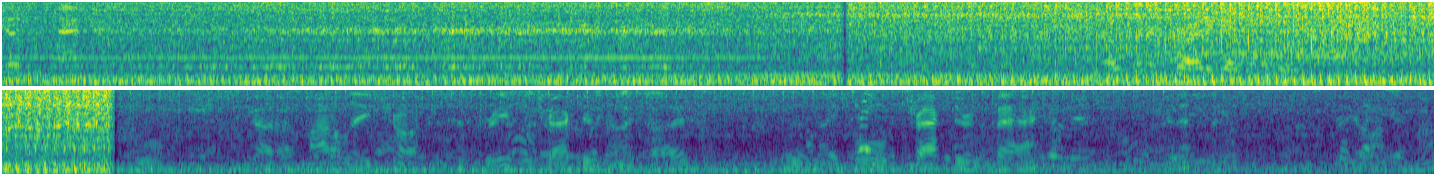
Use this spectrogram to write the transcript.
Yes, attachment. I was gonna try to get one of those. Cool. We got a Model A truck. This is Gravely tractors on the side. With a nice old tractor in the back. Look at this thing. Pretty awesome, huh?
